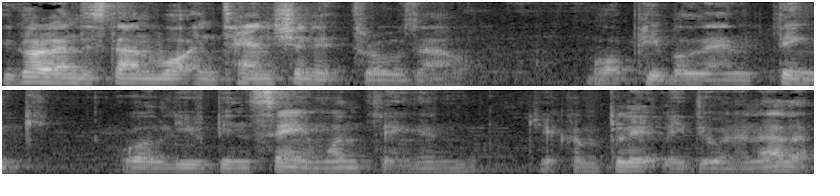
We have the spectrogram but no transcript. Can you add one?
you got to understand what intention it throws out. What people then think. Well, you've been saying one thing and you're completely doing another.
